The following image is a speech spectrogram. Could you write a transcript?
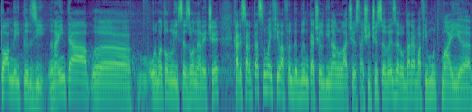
toamnei târzii, înaintea uh, următorului sezon rece, care s-ar putea să nu mai fie la fel de blând ca cel din anul acesta. Și ce să vezi, erodarea va fi mult mai, uh,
